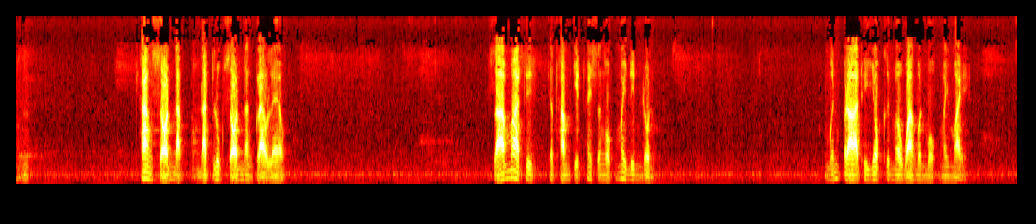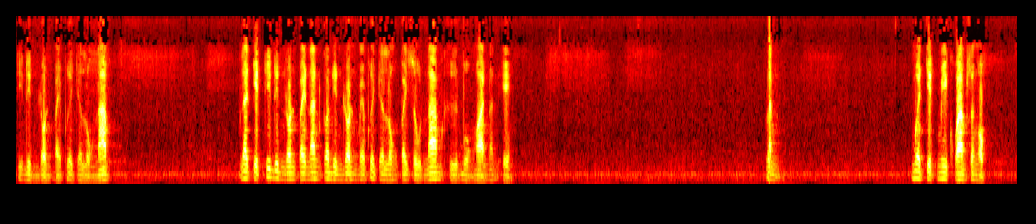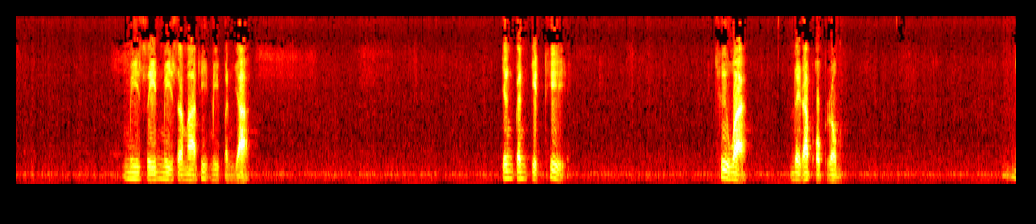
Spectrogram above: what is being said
ช่างสอนดัดดัดลูกศรดังกล่าวแล้ว สามารถที่ จะทำจิตให้สงบไม่ดิ้นรน เหมือนปลาที่ยกขึ้นมาวางบนบกใหม่ ๆ ที่ดิ้นรนไปเพื่อจะลงน้ำและจิตที่ดิ้นรนไปนั่นก็ดิ้นรนไปเพื่อจะลงไปสู่น้ำคือบ่วงมานนั่นเองเมื่อจิตมีความสงบ มีศีล มีสมาธิ มีปัญญา จึงเป็นจิตที่ ชื่อว่าได้รับอบรม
